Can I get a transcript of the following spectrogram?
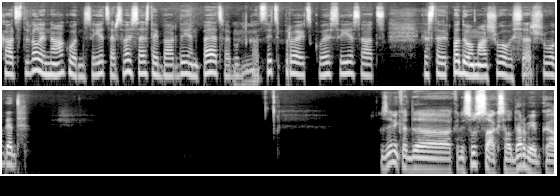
kāds tad vēl ir nākotnes ieceres, vai saistībā ar dienu pēc, vai būtu mm -hmm. kāds cits projekts, ko esi iesācis, kas tev ir padomā šovasar, šogad? Zini, kad, kad es uzsāku savu darbību kā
